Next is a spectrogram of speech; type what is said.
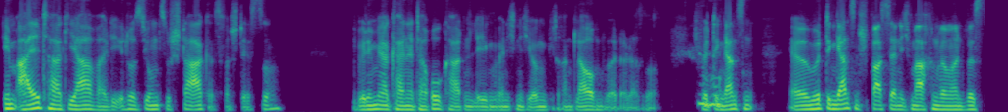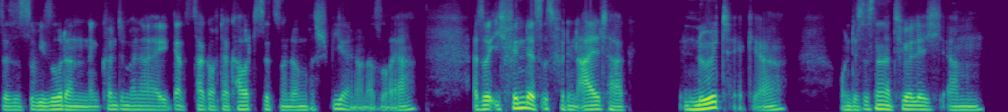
Im Alltag ja, weil die Illusion zu stark ist, verstehst du? Ich würde mir ja keine Tarotkarten legen, wenn ich nicht irgendwie dran glauben würde oder so. Ich würde mhm. den ganzen, ja, würde den ganzen Spaß ja nicht machen, wenn man wüsste, es ist sowieso, dann, dann könnte man ja den ganzen Tag auf der Couch sitzen und irgendwas spielen oder so, ja. Also ich finde, es ist für den Alltag nötig, ja. Und es ist natürlich, ähm,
